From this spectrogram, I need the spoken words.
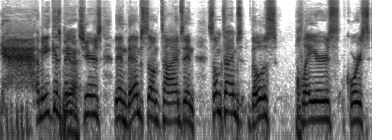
yeah. I mean, he gets bigger yeah. cheers than them sometimes, and sometimes those players, of course,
